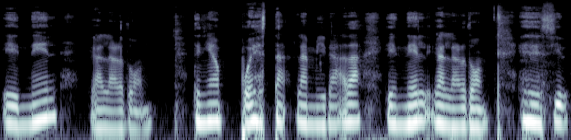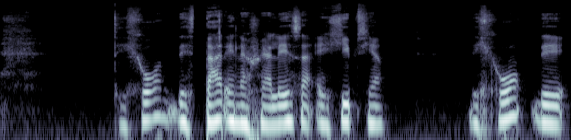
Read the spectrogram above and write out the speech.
en el galardón. Tenía puesta la mirada en el galardón. Es decir, dejó de estar en la realeza egipcia, dejó de,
